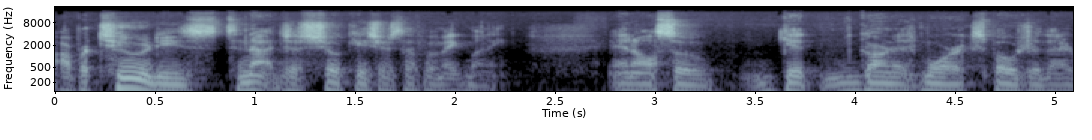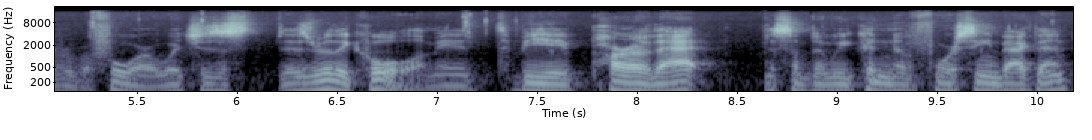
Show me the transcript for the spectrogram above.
opportunities to not just showcase yourself and make money, and also get garnish more exposure than ever before, which is is really cool. I mean, to be a part of that is something we couldn't have foreseen back then,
